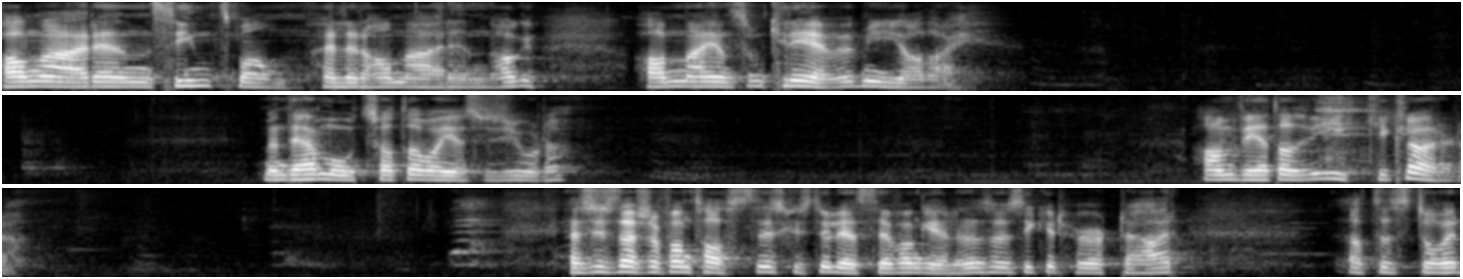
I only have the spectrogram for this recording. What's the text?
han er en sint mann, eller han er en, han er en som krever mye av deg. Men det er motsatt av hva Jesus gjorde. Han vet at vi ikke klarer det. Jeg synes det er så fantastisk, Hvis du leser evangeliene, så har du sikkert hørt det her, at det står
